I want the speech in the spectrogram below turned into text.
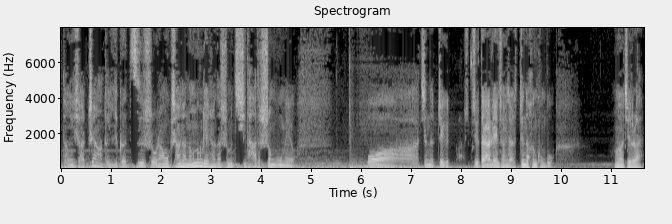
等一下，这样的一个姿势，让我想想能不能联想到什么其他的生物没有？哇，真的，这个，这个大家联想一下，真的很恐怖。啊，接着来，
